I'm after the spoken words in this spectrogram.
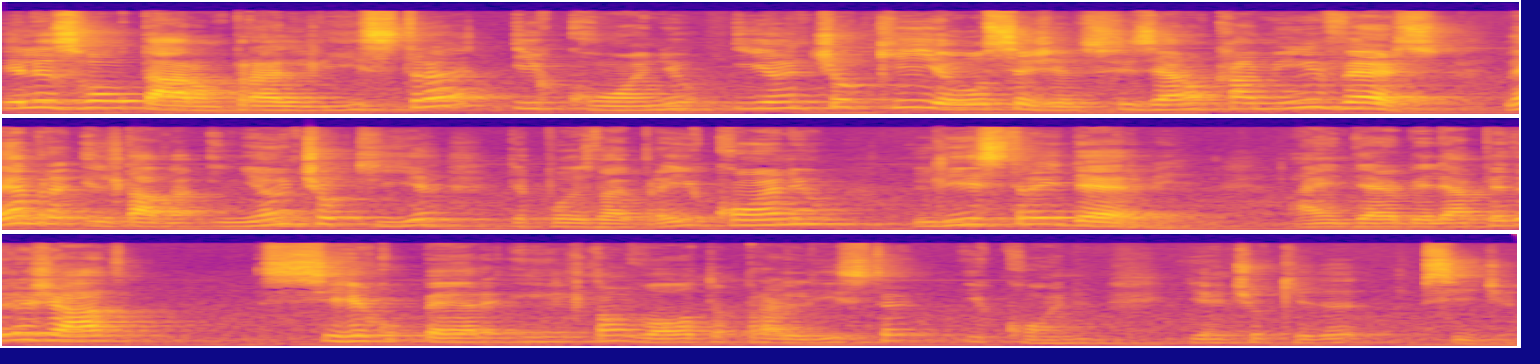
eles voltaram para Listra, Icônio e Antioquia, ou seja, eles fizeram o caminho inverso. Lembra? Ele estava em Antioquia, depois vai para Icônio, Listra e Derbe. Aí em Derbe ele é apedrejado, se recupera e então volta para Listra, Icônio e Antioquia da Psídia.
